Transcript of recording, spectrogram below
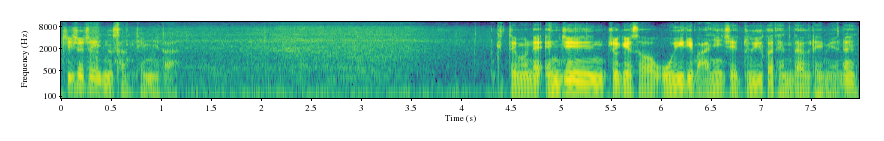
찢어져 있는 상태입니다. 그렇기 때문에 엔진 쪽에서 오일이 많이 이제 누유가 된다 그러면은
